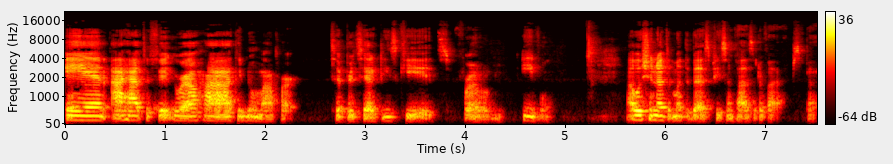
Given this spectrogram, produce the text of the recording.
And I have to figure out how I can do my part to protect these kids from evil. I wish you nothing but the best. Peace and positive vibes. Bye.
